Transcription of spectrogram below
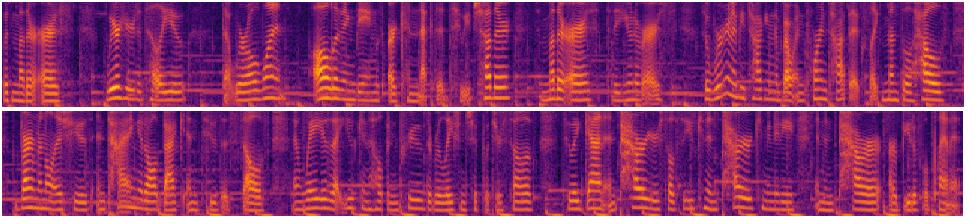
with Mother Earth. We're here to tell you that we're all one. All living beings are connected to each other Mother Earth, to the universe. So, we're going to be talking about important topics like mental health, environmental issues, and tying it all back into the self and ways that you can help improve the relationship with yourself to again empower yourself so you can empower your community and empower our beautiful planet.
